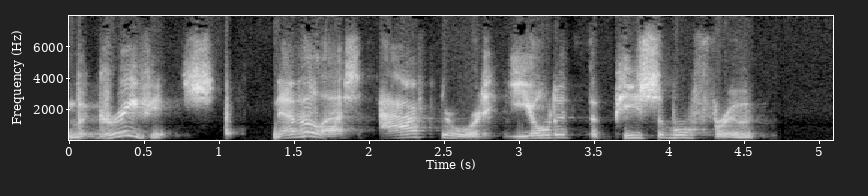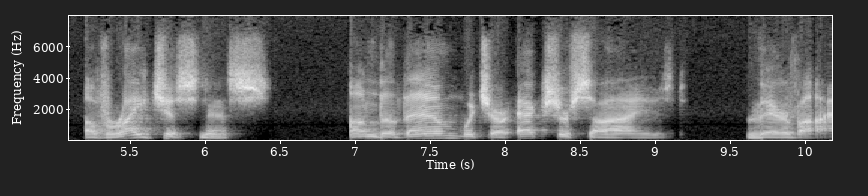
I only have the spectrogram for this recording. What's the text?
But grievous. Nevertheless, afterward it yieldeth the peaceable fruit of righteousness unto them which are exercised thereby.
